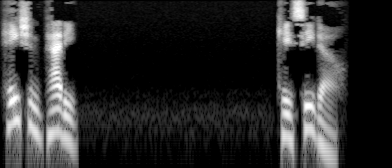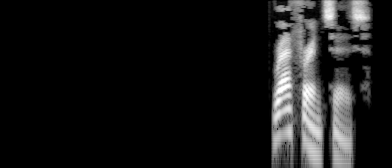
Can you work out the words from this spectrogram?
Haitian patty. Quesito. References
